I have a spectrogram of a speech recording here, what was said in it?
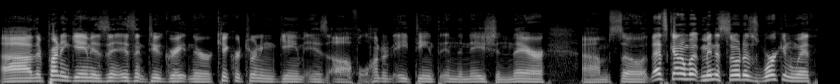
Uh, their punting game isn't, isn't too great, and their kick returning game is awful. 118th in the nation there. Um, so that's kind of what Minnesota's working with.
